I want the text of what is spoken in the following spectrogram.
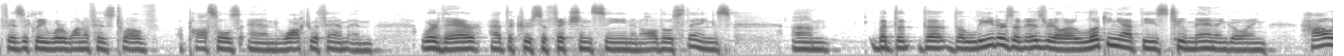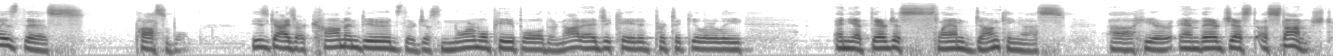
Physically, were one of his 12 apostles and walked with him and were there at the crucifixion scene and all those things. Um, but the, the, the leaders of Israel are looking at these two men and going, How is this possible? These guys are common dudes. They're just normal people. They're not educated particularly. And yet they're just slam dunking us uh, here. And they're just astonished.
